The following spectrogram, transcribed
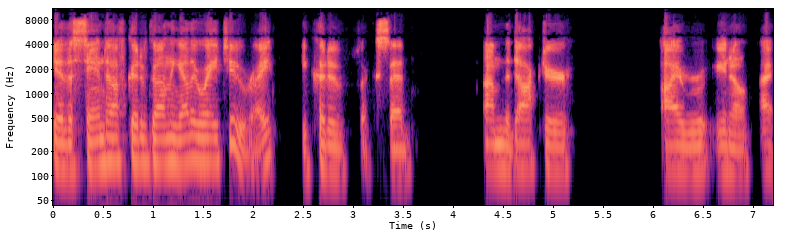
you know, the standoff could have gone the other way too, right? He could have like said, I'm the doctor, I, you know, I,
